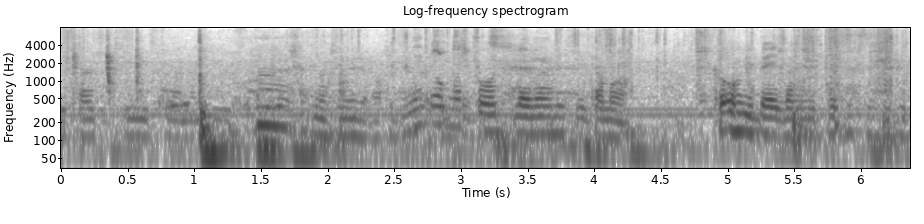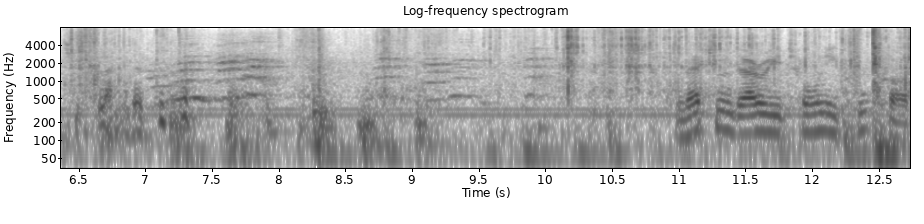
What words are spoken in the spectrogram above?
Ich hab natürlich auch niet op naar sport klimmen. Nicht die Kamera. Kobe Bay, dann nicht, dass es landet. Legendary Tony Kukoc.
